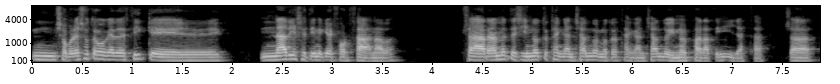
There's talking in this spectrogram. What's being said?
mm, sobre eso tengo que decir que nadie se tiene que forzar a nada. O sea, realmente si no te está enganchando, no te está enganchando y no es para ti y ya está. O sea,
